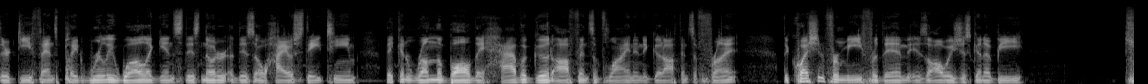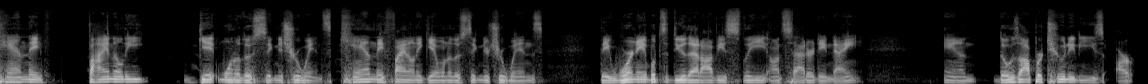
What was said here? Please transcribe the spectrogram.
their defense played really well against this Notre this Ohio State team. They can run the ball. They have a good offensive line and a good offensive front. The question for me for them is always just going to be can they finally get one of those signature wins? Can they finally get one of those signature wins? They weren't able to do that obviously on Saturday night. And those opportunities are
